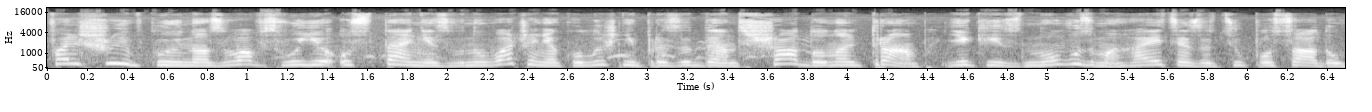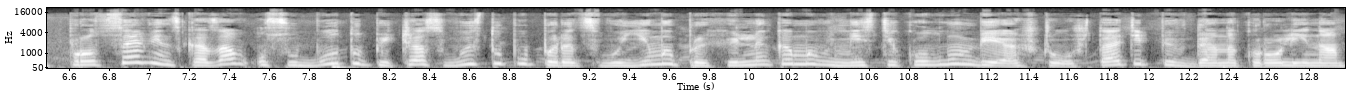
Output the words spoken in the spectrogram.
Фальшивкою назвав своє останнє звинувачення колишній президент США Дональд Трамп, який знову змагається за цю посаду. Про це він сказав у суботу під час виступу перед своїми прихильниками в місті Колумбія, що у штаті Південна Кароліна.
